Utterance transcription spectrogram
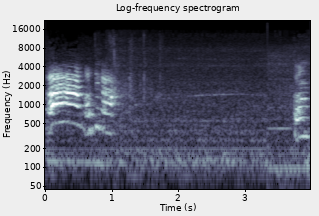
아 어디가? 껌.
